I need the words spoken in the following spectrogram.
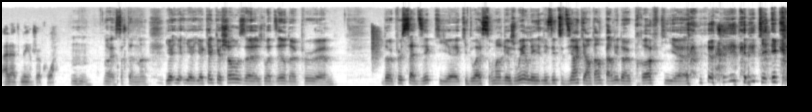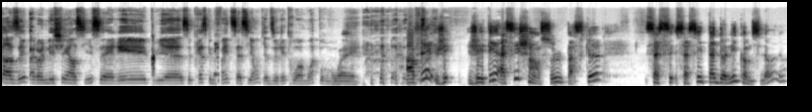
à l'avenir, je crois. Mm-hmm. Oui, certainement. Il y, a, quelque chose, je dois dire, d'un peu d'un peu sadique qui, euh, qui doit sûrement réjouir les, les, étudiants qui entendent parler d'un prof qui, euh, qui est écrasé par un échéancier serré, puis euh, c'est presque une fin de session qui a duré trois mois pour vous. Ouais. en fait, j'ai été assez chanceux parce que ça s'est adonné comme cela. Là.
